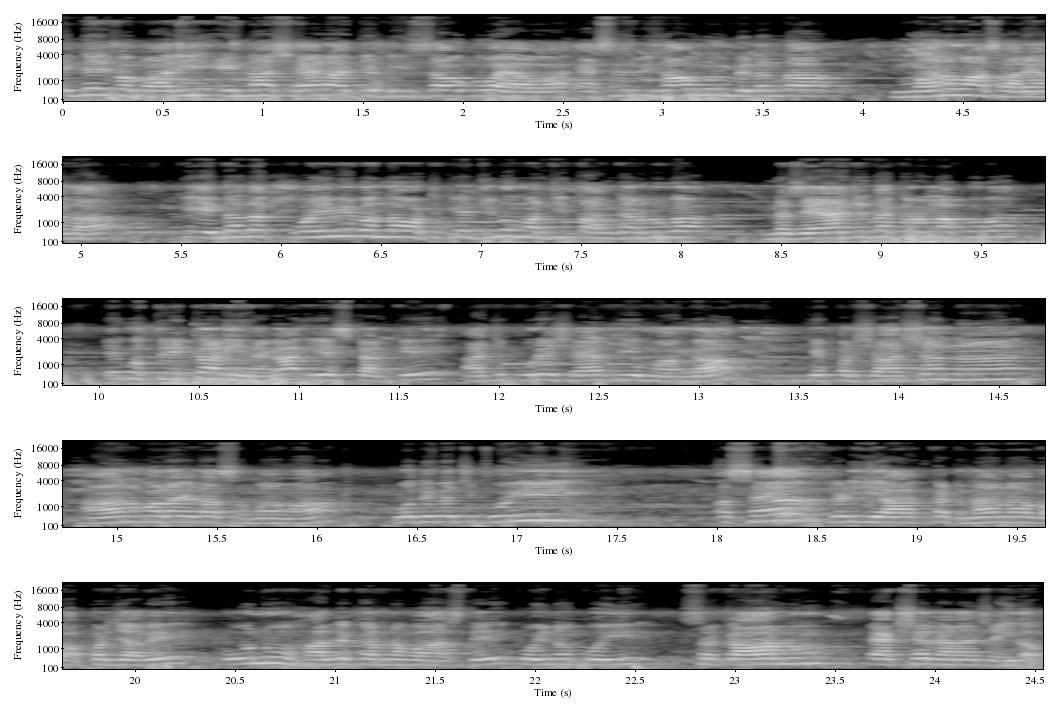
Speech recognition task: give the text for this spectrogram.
ਇੰਨੇ ਵਪਾਰੀ, ਇੰਨਾ ਸ਼ਹਿਰ ਅੱਜ ਡੀ ਸਾਹਿਬ ਕੋ ਆਇਆ ਵਾ ਐਸਐਸਬੀ ਸਾਹਿਬ ਨੂੰ ਵੀ ਮਿਲਣ ਦਾ ਮਨ ਵਾ ਸਾਰਿਆਂ ਦਾ ਕਿ ਇਦਾਂ ਦਾ ਕੋਈ ਵੀ ਬੰਦਾ ਉੱਠ ਕੇ ਜਿਹਨੂੰ ਮਰਜ਼ੀ ਤੰਗ ਕਰ ਲੂਗਾ ਨਜਾਇਜ਼ ਜਿੰਦਾ ਕਰਨ ਲੱਗ ਪਊਗਾ। ਇਹ ਕੋਈ ਤਰੀਕਾ ਨਹੀਂ ਹੈਗਾ ਇਸ ਕਰਕੇ ਅੱਜ ਪੂਰੇ ਸ਼ਹਿਰ ਦੀ ਇਹ ਮੰਗ ਆ ਕਿ ਪ੍ਰਸ਼ਾਸਨ ਆਉਣ ਵਾਲਾ ਜਿਹੜਾ ਸਮਾਂ ਵਾ, ਉਹਦੇ ਵਿੱਚ ਕੋਈ ਅਸਹਿ ਜਿਹੜੀ ਆ ਘਟਨਾ ਨਾ ਵਾਪਰ ਜਾਵੇ ਉਹਨੂੰ ਹੱਲ ਕਰਨ ਵਾਸਤੇ ਕੋਈ ਨਾ ਕੋਈ ਸਰਕਾਰ ਨੂੰ ਐਕਸ਼ਨ ਲੈਣਾ ਚਾਹੀਦਾ।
